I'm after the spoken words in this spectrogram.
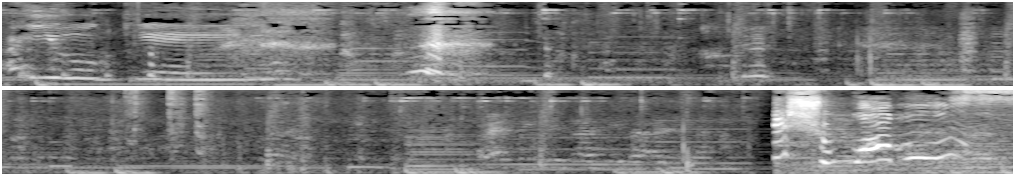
Are you okay? Schwabbles! Get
